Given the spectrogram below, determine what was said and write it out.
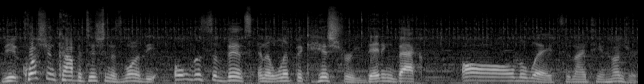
The equestrian competition is one of the oldest events in Olympic history, dating back all the way to 1900.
